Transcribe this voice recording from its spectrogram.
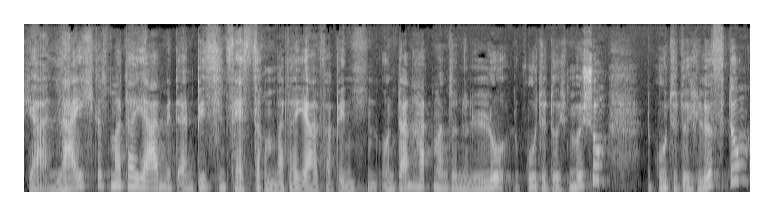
ja, leichtes Material mit ein bisschen festerem Material verbinden. Und dann hat man so eine gute Durchmischung, eine gute Durchlüftung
